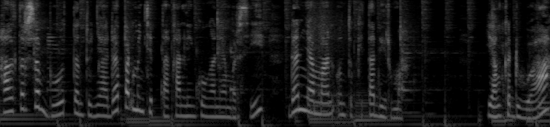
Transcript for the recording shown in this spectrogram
Hal tersebut tentunya dapat menciptakan lingkungan yang bersih dan nyaman untuk kita di rumah. Yang kedua,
